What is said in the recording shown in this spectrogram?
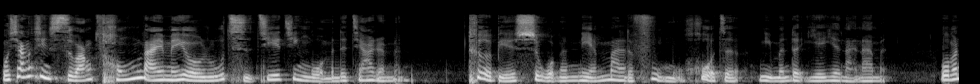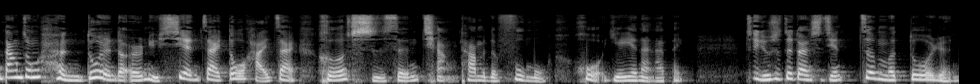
我相信死亡从来没有如此接近我们的家人们。特别是我们年迈的父母，或者你们的爷爷奶奶们，我们当中很多人的儿女现在都还在和死神抢他们的父母或爷爷奶奶辈。这就是这段时间这么多人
